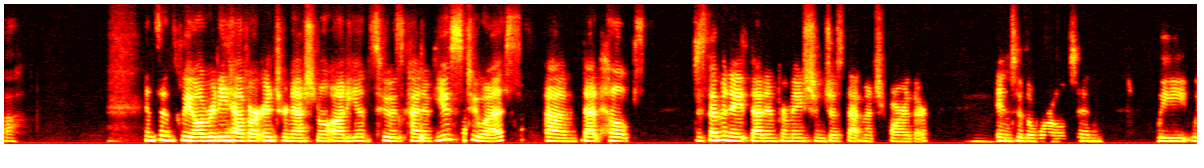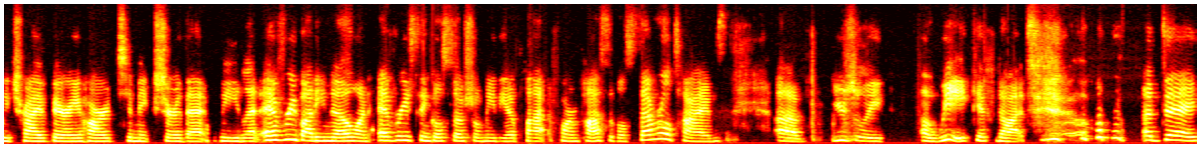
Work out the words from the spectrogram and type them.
Awesome. And since we already have our international audience who is kind of used to us, um, that helps disseminate that information just that much farther Mm. into the world. And we we try very hard to make sure that we let everybody know on every single social media platform possible, several times, uh, usually a week, if not a day,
